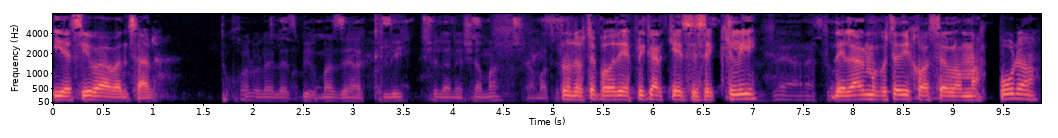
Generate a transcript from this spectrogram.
Y así va a avanzar. Entonces usted podría explicar qué es ese cli del alma que usted dijo hacerlo más puro.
